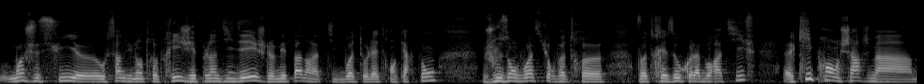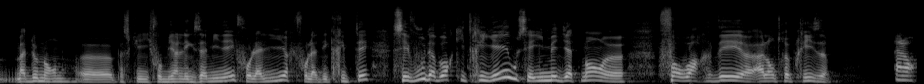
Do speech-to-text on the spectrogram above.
Moi, je suis euh, au sein d'une entreprise, j'ai plein d'idées, je ne le mets pas dans la petite boîte aux lettres en carton, je vous envoie sur votre, euh, réseau collaboratif. qui prend en charge ma, ma demande? Parce qu'il faut bien l'examiner, il faut la lire, il faut la décrypter. C'est vous d'abord qui triez ou c'est immédiatement forwardé à l'entreprise? Alors,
